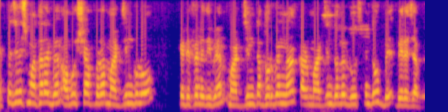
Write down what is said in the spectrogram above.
একটা জিনিস মাথায় রাখবেন, অবশ্যই আপনারা মার্জিনগুলো কেটে ফেলে দিবেন। মার্জিনটা ধরবেন না, কারণ মার্জিন ধরলে লুজ কিন্তু বেড়ে যাবে।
